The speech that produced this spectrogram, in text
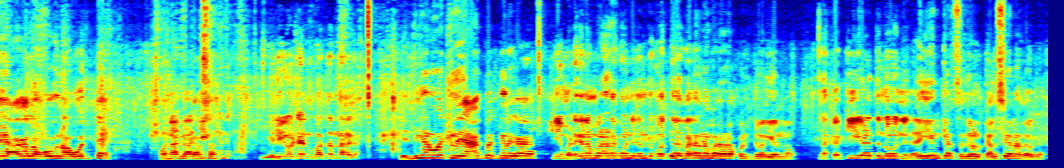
ಏ ಆಗಲ್ಲ ಹೋಗಿ ನಾವು ಓದ್ತೆ. ಒಂದೊಂದು ಕೆಲಸ ಎಲ್ಲಿ ಹೊಟ್ಟೆ ಗೊತ್ತದ ನನಗ? ಎಲ್ಲಿಗೇನು ಹೋಯ್ತಿಲ್ಲ ಯಾಕೆ ಬೇಕು ನಿನಗೆ? ನೀ ಮಡಗ ನಂಬರ್ ಆಡಕೊಂಡಿದ್ದಂತ ಗೊತ್ತಿಲ್ಲ ಮಡಗ ನಂಬರ್ ಆಡಕೊಂಡಿದ್ದೆ ಏನು? ನಾ ಕಕ್ಕಿ ಹೇಳ್ತೀನಿ ನೋಡಿ ಏನು ಕೆಲಸ ಹೇಳು ಕೆಲಸ ಏನದಾಗ ಸೇಮ್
